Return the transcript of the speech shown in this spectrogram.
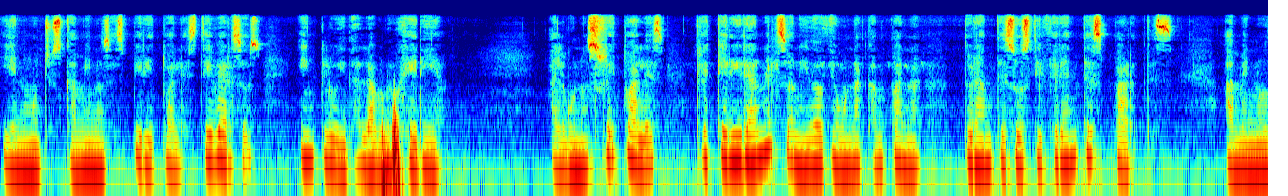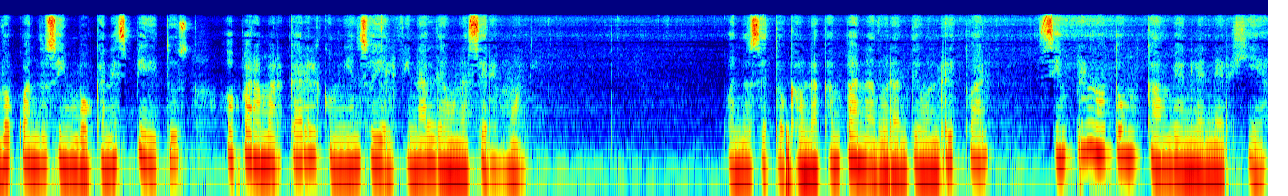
y en muchos caminos espirituales diversos, incluida la brujería. Algunos rituales requerirán el sonido de una campana durante sus diferentes partes, a menudo cuando se invocan espíritus o para marcar el comienzo y el final de una ceremonia. Cuando se toca una campana durante un ritual, siempre noto un cambio en la energía.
